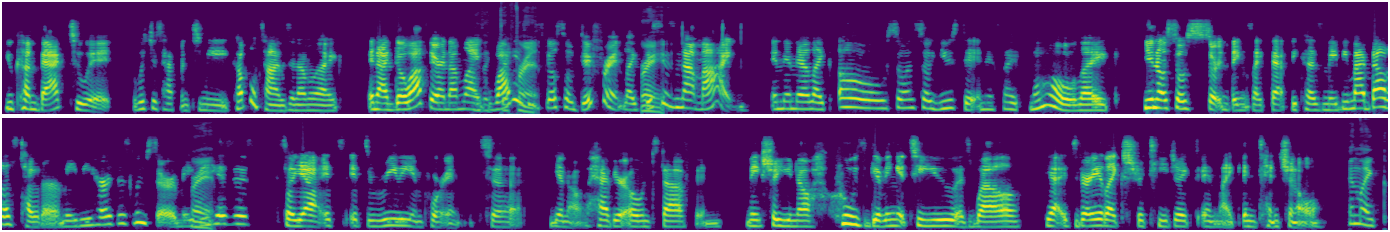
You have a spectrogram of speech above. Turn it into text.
you come back to it, which has happened to me a couple times, and I'm like, and I go out there and I'm like, like why different. does this feel so different? Like right. this is not mine. And then they're like, oh, so and so used it, and it's like, no, like you know, so certain things like that because maybe my belt is tighter, maybe hers is looser, maybe right. his is. So yeah, it's it's really important to you know have your own stuff and make sure you know who's giving it to you as well. Yeah, it's very like strategic and like intentional. And like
